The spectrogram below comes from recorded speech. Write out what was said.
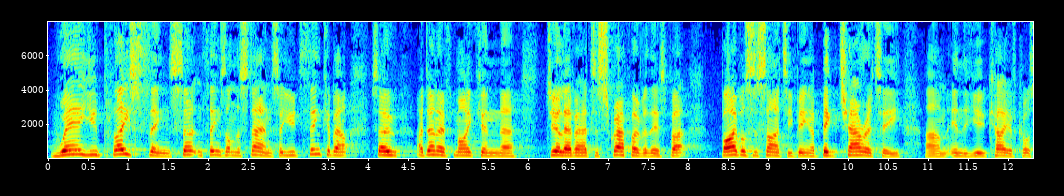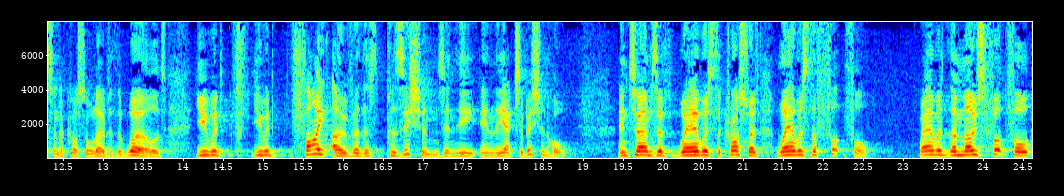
where you place things, certain things on the stand. So you'd think about, so I don't know if Mike and uh, Jill ever had to scrap over this, but Bible Society being a big charity um, in the UK, of course, and of course all over the world, you would, you would fight over the positions in the, in the exhibition hall in terms of where was the crossroads, where was the footfall. Where was the most footfall?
